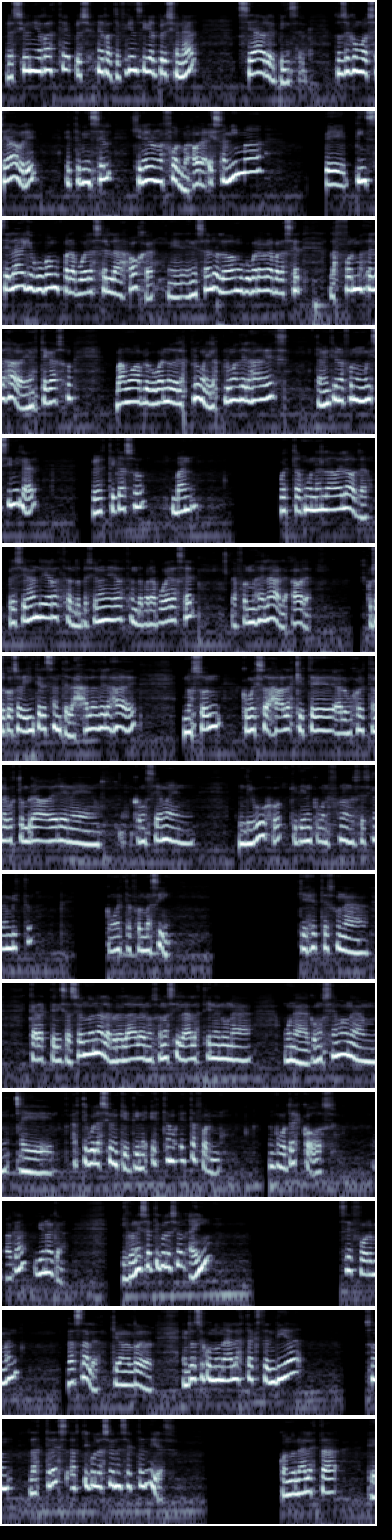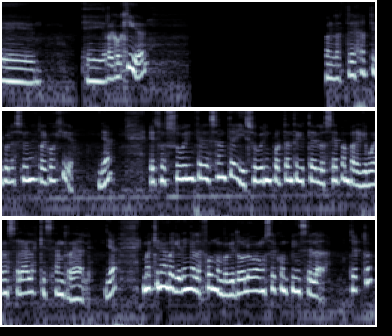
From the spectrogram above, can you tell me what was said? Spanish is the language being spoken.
presión y arrastre, presión y arrastre. Fíjense que al presionar se abre el pincel. Entonces como se abre, este pincel genera una forma. Ahora, esa misma eh, pincelada que ocupamos para poder hacer las hojas, eh, en esa lo vamos a ocupar ahora para hacer las formas de las aves. En este caso, vamos a preocuparnos de las plumas. Y las plumas de las aves también tienen una forma muy similar, pero en este caso van puestas una al lado de la otra, presionando y arrastrando, presionando y arrastrando para poder hacer las formas de las alas. Ahora, otra cosa bien interesante, las alas de las aves no son como esas alas que ustedes a lo mejor están acostumbrados a ver en, en ¿cómo se llama? En, en dibujo, que tienen como una forma, no sé si la han visto, como esta forma así. Que es esta es una caracterización de un ala, pero las alas no son así, las alas tienen una, una ¿cómo se llama? Una eh, articulación que tiene esta, esta forma. Son como tres codos, uno acá y uno acá. Y con esa articulación ahí se forman las alas que van alrededor. Entonces cuando una ala está extendida, son las tres articulaciones extendidas. Cuando una ala está eh, eh, recogida, con las tres articulaciones recogidas. ¿Ya? Eso es súper interesante y súper importante que ustedes lo sepan para que puedan hacer alas que sean reales, ¿ya? más que nada para que tengan la forma, porque todo lo vamos a hacer con pinceladas, ¿cierto?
